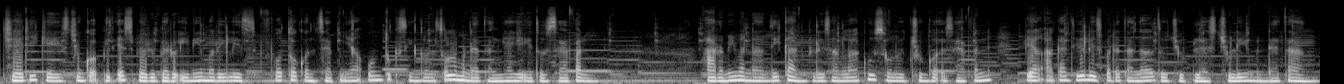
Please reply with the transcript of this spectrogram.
Jadi guys, Jungkook BTS baru-baru ini merilis foto konsepnya untuk single solo mendatangnya yaitu Seven. ARMY menantikan rilisan lagu solo Jungkook Seven yang akan dirilis pada tanggal 17 Juli mendatang.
